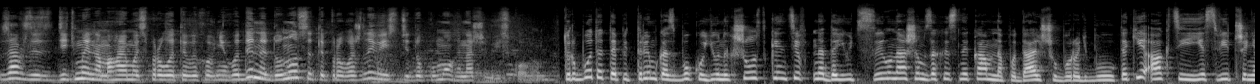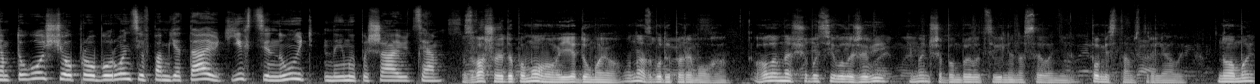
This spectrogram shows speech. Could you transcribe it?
Завжди з дітьми намагаємось проводити виховні години, доносити про важливість допомоги нашим військовим. Турбота та підтримка з боку юних шосткинців надають сил нашим захисникам на подальшу боротьбу. Такі акції є свідченням того, що про оборонців пам'ятають, їх цінують, ними пишаються. З вашою допомогою, я думаю, у нас буде перемога. Головне, щоб усі були живі і менше бомбили цивільне населення, по містам стріляли. Ну а ми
